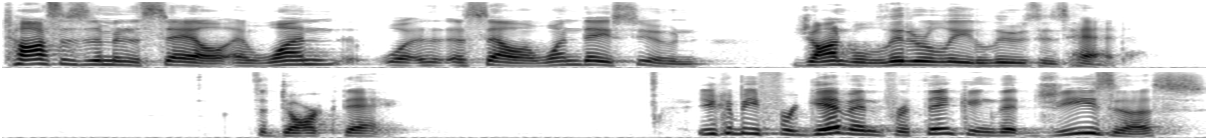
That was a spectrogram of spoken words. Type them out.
tosses him in a cell, and one a cell, and one day soon, John will literally lose his head. It's a dark day. You could be forgiven for thinking that Jesus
